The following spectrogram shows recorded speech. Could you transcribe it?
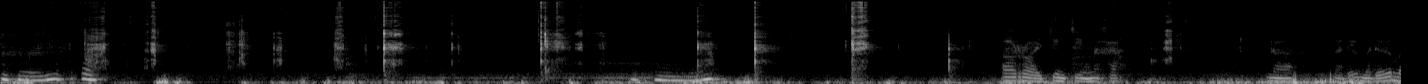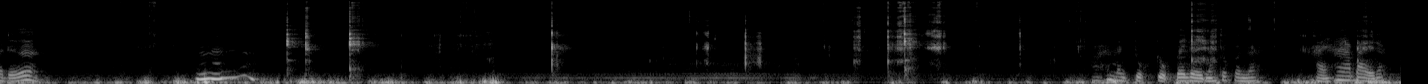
อือหืออื้อร่อยจริง ๆ นะคะพี่น้องมาเด้อ มาเด้อ มาเด้ออืมให้มันจุก ๆ ไปเลยนะทุกคนนะ ขายห้าใบนะ อืม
